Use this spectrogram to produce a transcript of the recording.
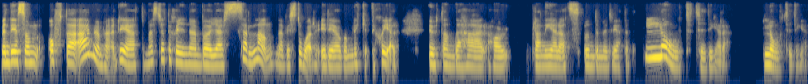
Men det som ofta är med de här, det är att de här strategierna börjar sällan när vi står i det ögonblicket det sker, utan det här har planerats undermedvetet långt tidigare. Långt tidigare.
